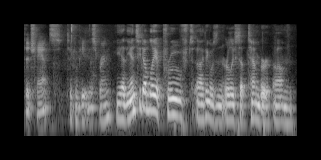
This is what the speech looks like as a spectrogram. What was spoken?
the chance to compete in the spring yeah the ncaa approved uh, i think it was in early september um,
